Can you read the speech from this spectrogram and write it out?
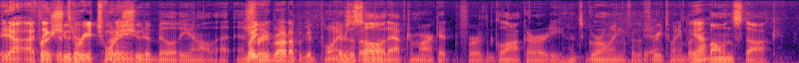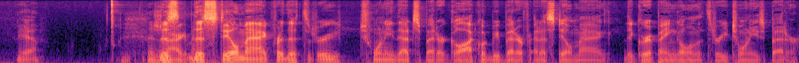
Yeah, I think the shoot for 320. shootability and all that. And But for- you brought up a good point. there's a about solid the- aftermarket for the Glock already. It's growing for the Yeah. 320, but Yeah. bone stock. Yeah. There's an This, argument. the steel mag for the 320, that's better. Glock would be better at a steel mag. The grip angle on the 320 is better.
